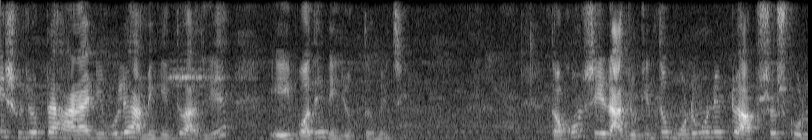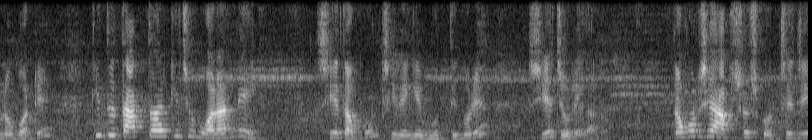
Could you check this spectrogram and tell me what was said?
এই সুযোগটা হারাইনি বলে আমি কিন্তু আজকে এই পদে নিযুক্ত হয়েছি। তখন সে রাজু কিন্তু মনে মনে একটু আফসোস করল বটে, কিন্তু তার তো আর কিছু বলার নেই। সে তখন ছেলেকে ভর্তি করে সে চলে গেল। তখন সে আফসোস করছে যে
